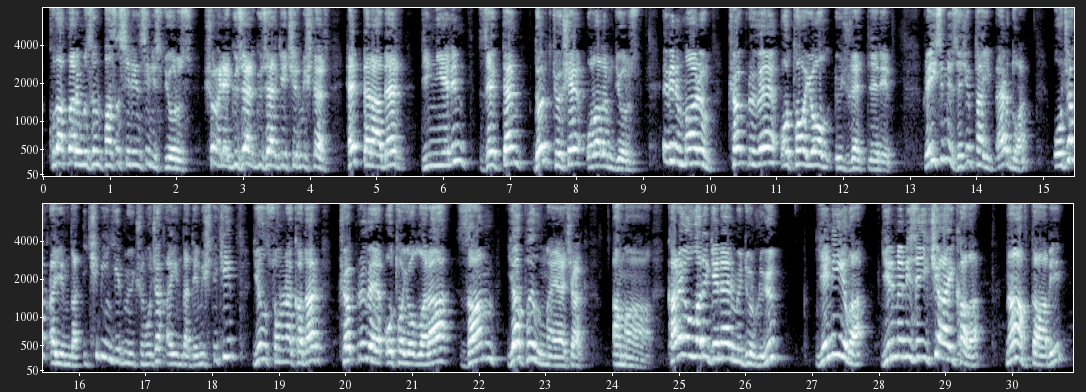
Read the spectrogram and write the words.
Kulaklarımızın pası silinsin istiyoruz. Şöyle güzel güzel geçirmişler. Hep beraber dinleyelim, zevkten dört köşe olalım diyoruz. Efendim malum köprü ve otoyol ücretleri. Reisimiz Recep Tayyip Erdoğan Ocak ayında 2023'ün Ocak ayında demişti ki yıl sonuna kadar köprü ve otoyollara zam yapılmayacak. Ama Karayolları Genel Müdürlüğü yeni yıla girmemize iki ay kala ne yaptı abi?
